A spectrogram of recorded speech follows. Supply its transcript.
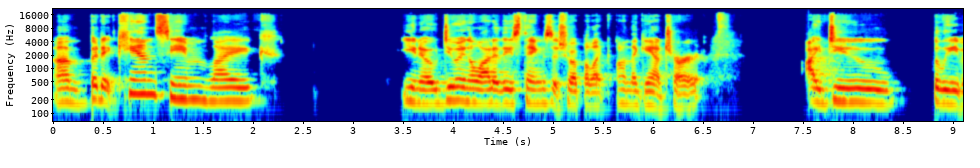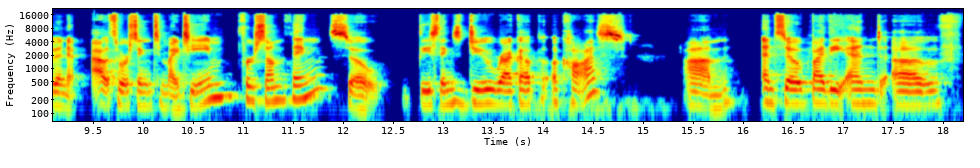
um, but it can seem like, you know, doing a lot of these things that show up like on the Gantt chart. I do believe in outsourcing to my team for some things. So these things do rack up a cost. Um, and so by the end of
